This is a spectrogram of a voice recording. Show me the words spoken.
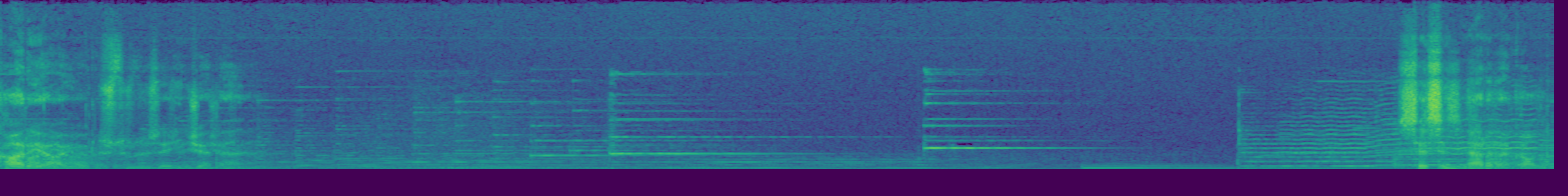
Kar yağıyor üstümüze inceden. Sesin nerede kaldı?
